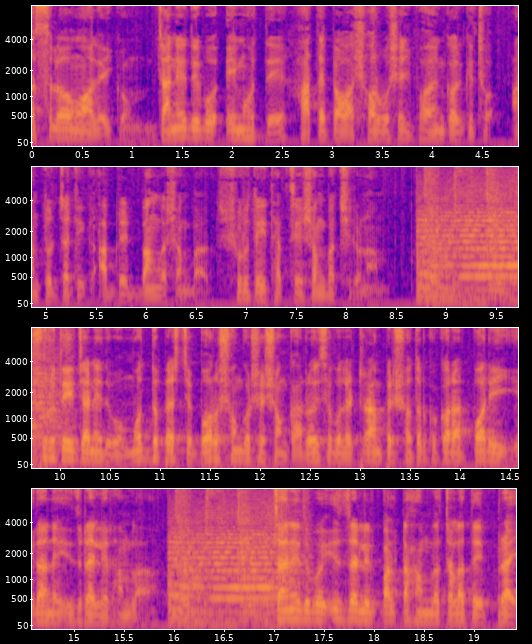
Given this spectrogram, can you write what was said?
আসসালামু আলাইকুম। জানিয়ে দেব এই মুহূর্তে হাতে পাওয়া সর্বশেষ ভয়ঙ্কর কিছু আন্তর্জাতিক আপডেট বাংলা সংবাদ। শুরুতেই থাকছে সংবাদ শিরোনাম। শুরুতেই জানিয়ে দেব, মধ্যপ্রাচ্যে বড় সংঘর্ষের সংখ্যা রয়েছে বলে ট্রাম্পের সতর্ক করার পরেই ইরানে ইসরায়েলের হামলা। জানিয়ে দেব, ইসরায়েলের পাল্টা হামলা চালাতে প্রায়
